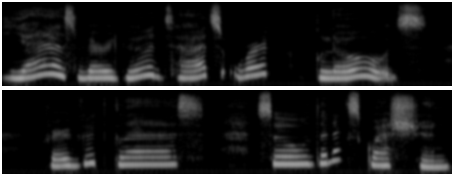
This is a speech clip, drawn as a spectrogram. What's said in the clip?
Yes, very good. That's work clothes. Very good, class. So, the next question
